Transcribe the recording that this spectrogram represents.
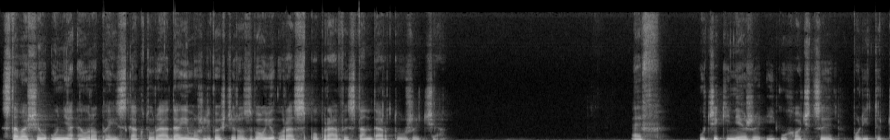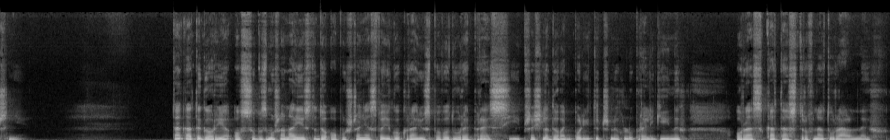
stała się Unia Europejska, która daje możliwości rozwoju oraz poprawy standardu życia. F. Uciekinierzy i uchodźcy polityczni. Ta kategoria osób zmuszona jest do opuszczenia swojego kraju z powodu represji, prześladowań politycznych lub religijnych oraz katastrof naturalnych.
